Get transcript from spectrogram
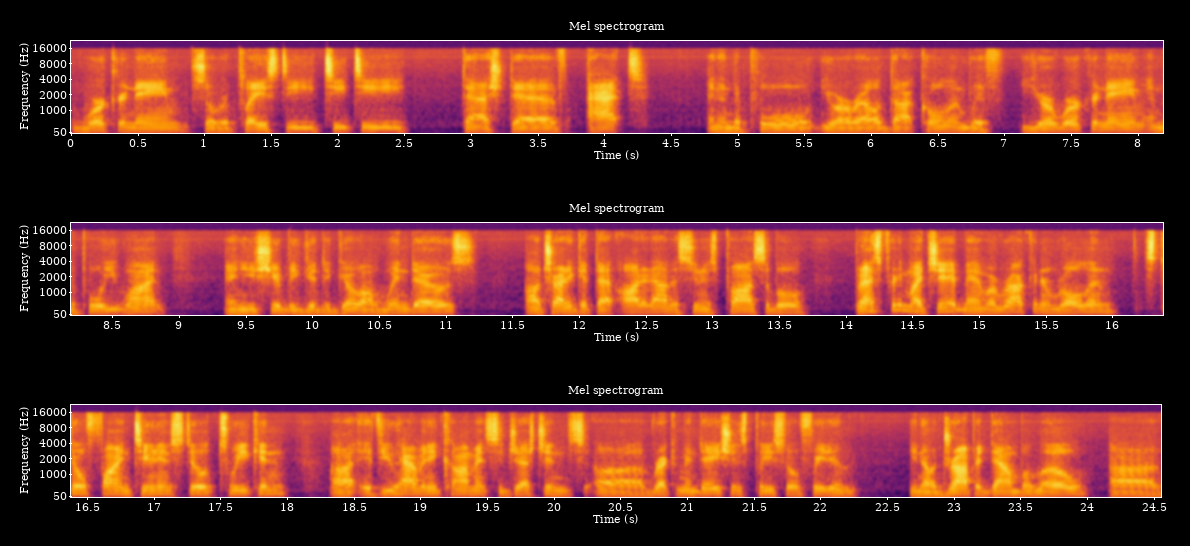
worker name. So replace the TT dash dev at, and then the pool URL dot colon with your worker name and the pool you want, and you should be good to go on Windows. I'll try to get that audit out as soon as possible. But that's pretty much it, man. We're rocking and rolling, still fine tuning, still tweaking. Uh, if you have any comments, suggestions, uh, recommendations, please feel free to, you know, drop it down below. Uh,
